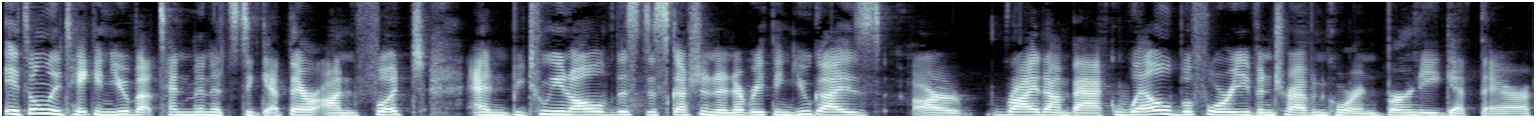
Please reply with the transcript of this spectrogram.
It's only taken you about 10 minutes to get there on foot. And between all of this discussion and everything, you guys are ride on back well before even Travancore and Bernie get there.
